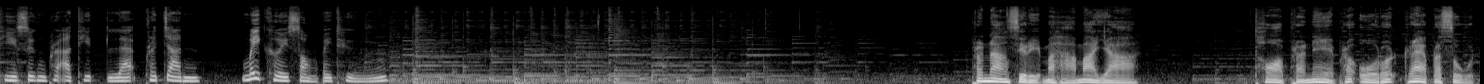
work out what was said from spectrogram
ที่ซึ่งพระอาทิตย์และพระจันทร์ไม่เคยส่องไปถึง พระนางสิริมหามายา อดพระเนตรพระโอรสแรกประสูติ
